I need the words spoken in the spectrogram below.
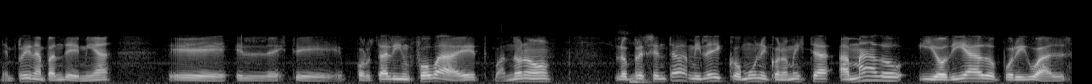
en plena pandemia, eh, el este, portal Infobae, cuando no, lo presentaba Milei como un economista amado y odiado por igual.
